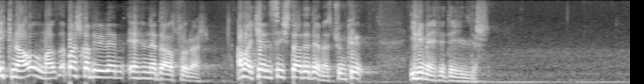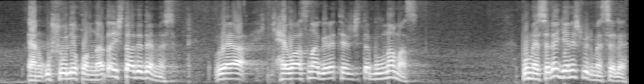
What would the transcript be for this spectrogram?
ikna olmaz da başka bir ilim ehline daha sorar. Ama kendisi iştahat edemez çünkü ilim ehli değildir. Yani usulü konularda iştahat edemez. Veya hevasına göre tercihte bulunamaz. Bu mesele geniş bir mesele.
